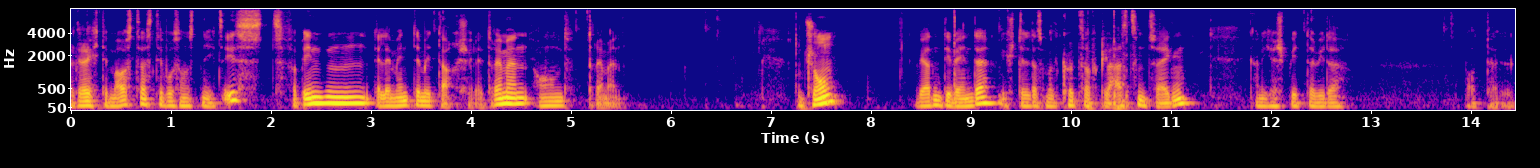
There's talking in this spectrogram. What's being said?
Rechte Maustaste, wo sonst nichts ist, verbinden, Elemente mit Dachschelle trimmen und trimmen. Und schon werden die Wände, ich stelle das mal kurz auf Glas zum zeigen, kann ich ja später wieder Bottle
